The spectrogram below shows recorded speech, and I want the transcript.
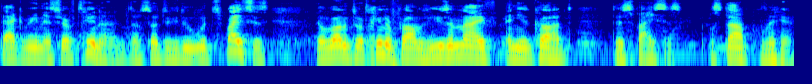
that could be an Isser of trina. And so if you do it with spices, you'll run into a trina problem if you use a knife and you cut the spices. We'll stop over here.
